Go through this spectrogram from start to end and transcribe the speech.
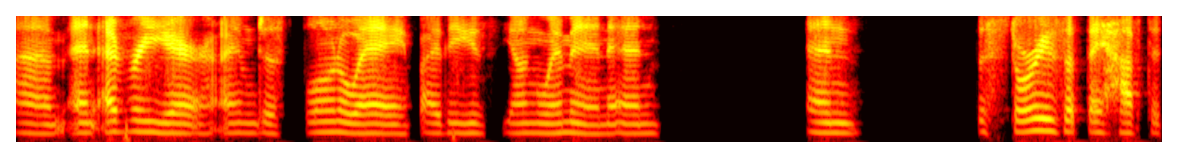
Um, and every year I'm just blown away by these young women and and the stories that they have to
